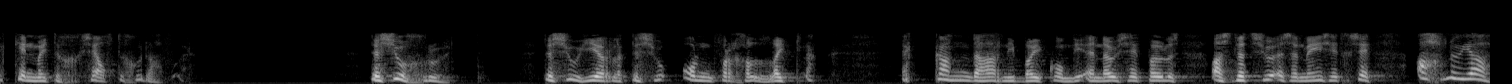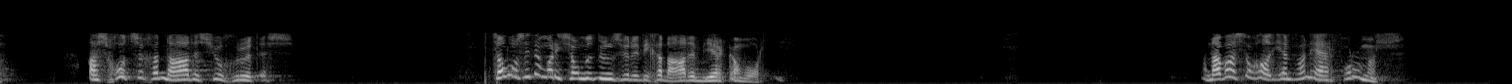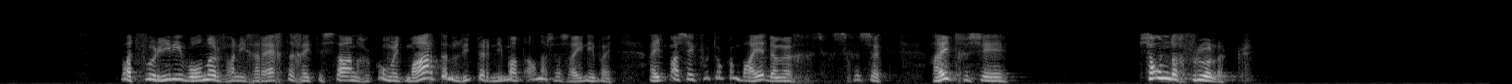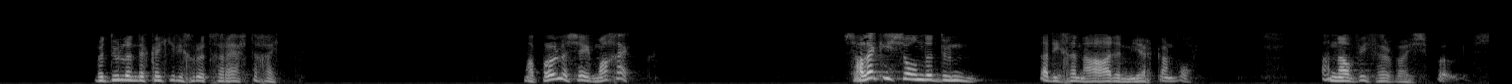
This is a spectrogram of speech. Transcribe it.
Ek ken my te self te goed daarvoor. Dis so groot. Dis so heerlik, dis so onvergelyklik. Ek kan daar nie bykom nie. En nou sê Paulus, as dit so is en mense het gesê, ag nou ja, as God se genade so groot is, sal ons net nou maar die sonde doen sodat die genade meer kan word nie. En daar was nog al een van die hervormers wat voor hierdie wonder van die geregtigheid te staan gekom het. Martin Luther, niemand anders as hy nie by. Hy het maar sy voet ook in baie dinge gesit. Hy het gesê sondig vrolik. Bedoelende kyk hierdie groot geregtigheid. Maar Paulus sê, mag ek? Sal ek die sonde doen dat die genade meer kan word? En na wie verwys Paulus?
